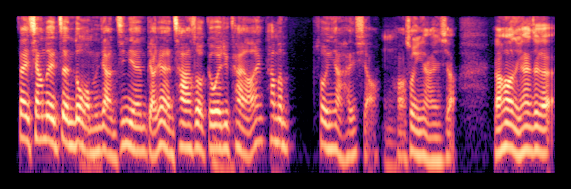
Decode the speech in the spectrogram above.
在相对震动，我们讲今年表现很差的时候，各位去看哦，哎，他们受影响很小，好，受影响很小。然后你看这个，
